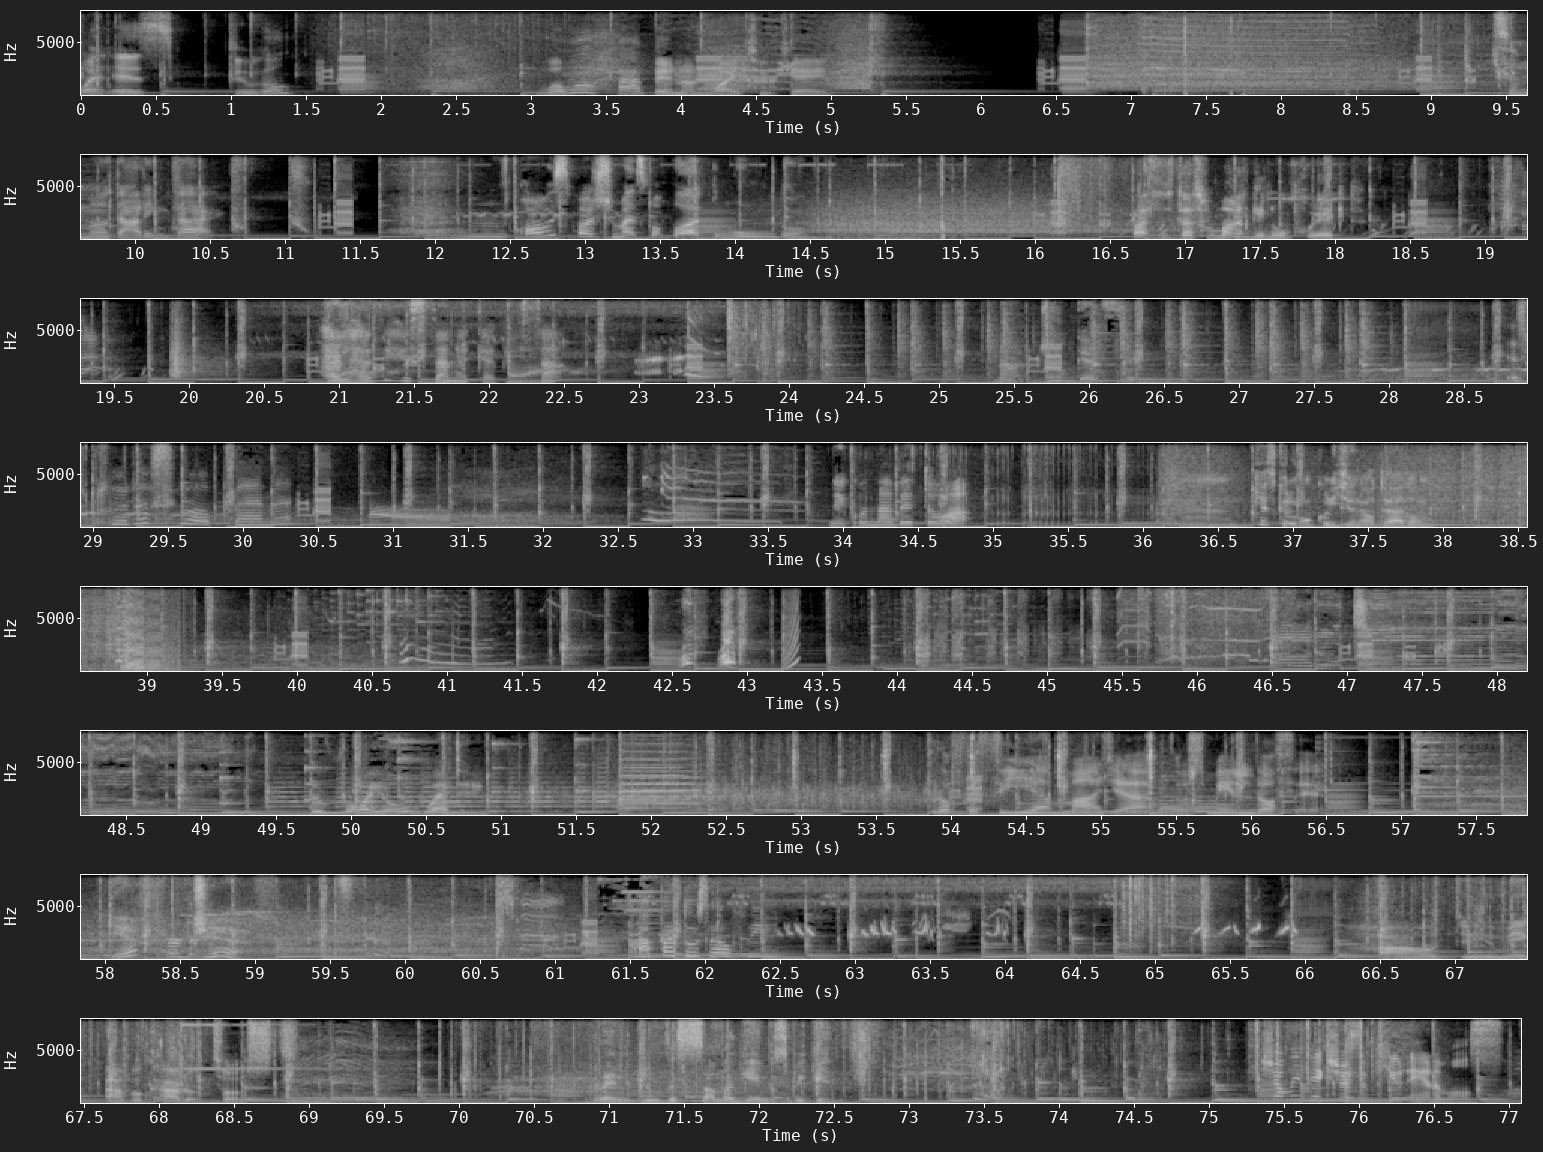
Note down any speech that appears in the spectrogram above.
What is Google? What will happen on Y2K? 怎么打领带？ Hum, qual o esporte mais popular do mundo? Was ist das Humangenom-Projekt? هل هذه السنة كبيسة؟ Is Pluto still a planet? Nekonabe to wa hmm, Qu'est-ce que le grand collisionneur de hadron The Royal Wedding. Profecía Maya 2012. GIF or JIF? Apa tuh selfie? How do you make avocado toast? When do the summer games begin? Show me pictures of cute animals.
